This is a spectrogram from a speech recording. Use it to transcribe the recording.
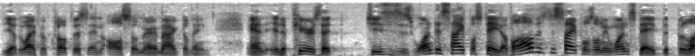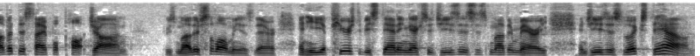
yeah, the wife of Clopas, and also Mary Magdalene. And it appears that Jesus' one disciple stayed. Of all of his disciples, only one stayed, the beloved disciple Paul, John, whose mother Salome is there, and he appears to be standing next to Jesus' mother Mary. And Jesus looks down,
